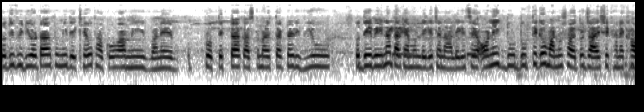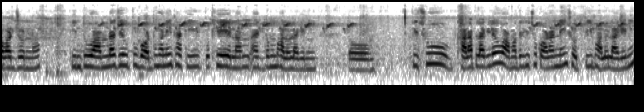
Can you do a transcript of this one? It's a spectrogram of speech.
যদি ভিডিওটা তুমি দেখেও থাকো আমি মানে প্রত্যেকটা কাস্টমারের তো একটা রিভিউ তো দেবেই না তার কেমন লেগেছে, না লেগেছে। অনেক দূর দূর থেকেও মানুষ হয়তো যায় সেখানে খাওয়ার জন্য। কিন্তু আমরা যেহেতু বর্ধমানেই থাকি, তো খেয়ে এলাম, একদম ভালো লাগেনি। তো কিছু খারাপ লাগলেও আমাদের কিছু করার নেই, সত্যিই ভালো লাগেনি।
